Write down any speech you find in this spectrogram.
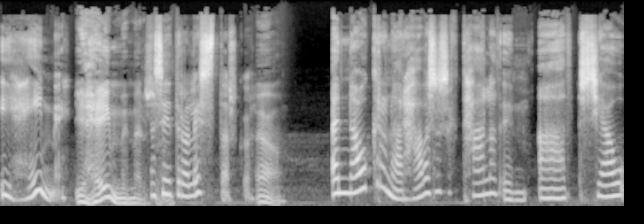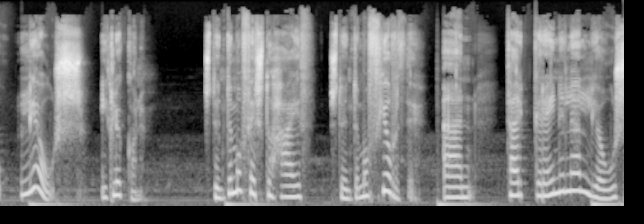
Í heimi. í heimi mér Það situr á lista, sko. Já, En nágrannar hafa sem sagt talað um að sjá ljós í gluggunum. Stundum á fyrstu hæð, stundum á fjórðu. En það er greinilega ljós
